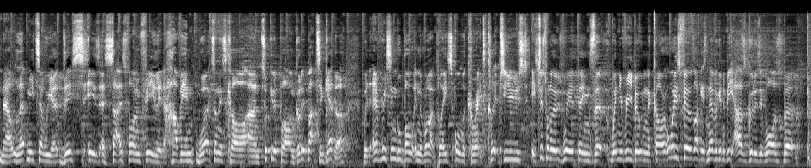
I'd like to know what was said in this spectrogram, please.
Now, let me tell you, this is a satisfying feeling having worked on this car and took it apart and got it back together with every single bolt in the right place, all the correct clips used. It's just one of those weird things that when you're rebuilding a car, it always feels like it's never going to be as good as it was, but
